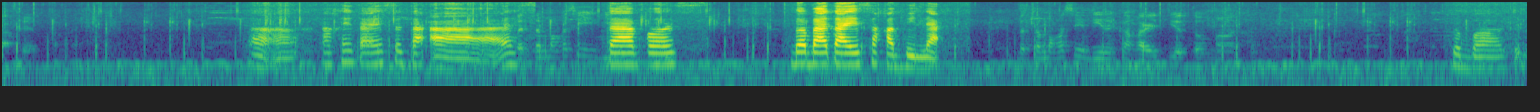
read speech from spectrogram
akin. Oo. Okay tayo sa taas. Ba't naman kasi hindi, Tapos, baba tayo sa kabila. ba't naman kasi hindi nagka-cardio tong mga to? Babagal.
